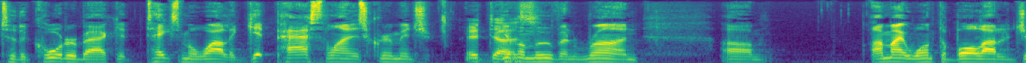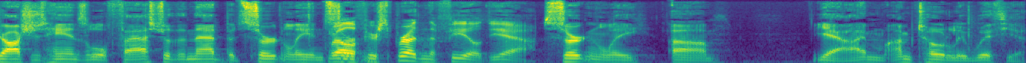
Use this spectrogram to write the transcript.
to the quarterback. It takes them a while to get past the line of scrimmage. It does. give them a move and run. Um, I might want the ball out of Josh's hands a little faster than that, but certainly in well, certain, if you're spreading the field, yeah, certainly, um, yeah, I'm I'm totally with you.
